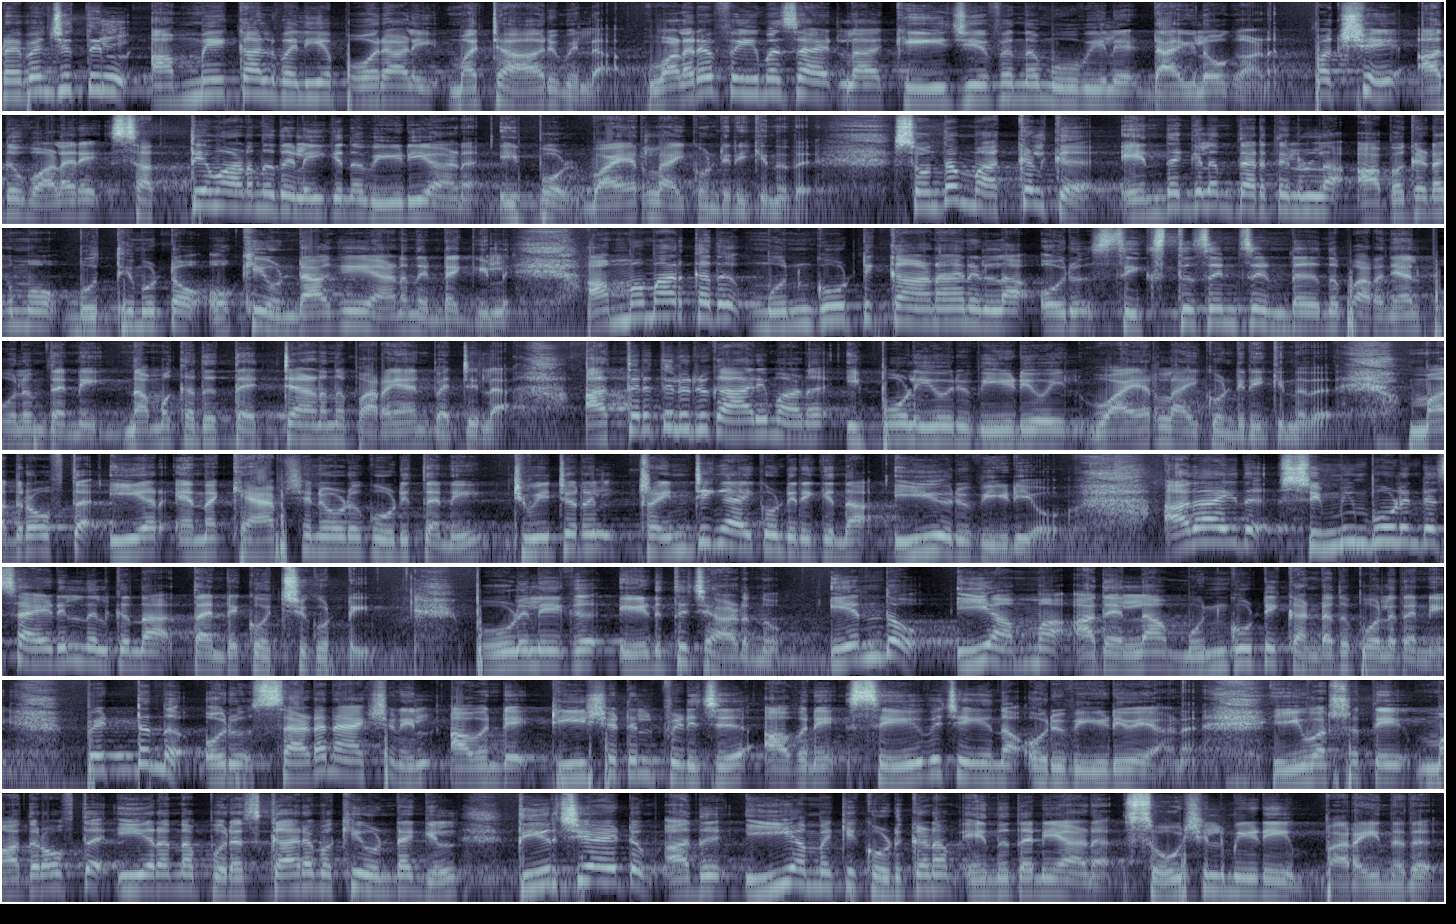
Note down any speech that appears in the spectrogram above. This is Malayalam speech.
പ്രപഞ്ചത്തിൽ അമ്മേക്കാൾ വലിയ പോരാളി മറ്റാരുമില്ല. വളരെ ഫേമസ് ആയിട്ടുള്ള കെ ജി എഫ് എന്ന മൂവിയിലെ ഡയലോഗാണ് പക്ഷേ അത് വളരെ സത്യമാണെന്ന് തെളിയിക്കുന്ന വീഡിയോ ആണ് ഇപ്പോൾ വൈറലായിക്കൊണ്ടിരിക്കുന്നത് സ്വന്തം മക്കൾക്ക് എന്തെങ്കിലും തരത്തിലുള്ള അപകടമോ ബുദ്ധിമുട്ടോ ഒക്കെ ഉണ്ടാകുകയാണെന്നുണ്ടെങ്കിൽ അമ്മമാർക്കത് മുൻകൂട്ടി കാണാനുള്ള ഒരു സിക്സ്ത് സെൻസ് ഉണ്ട് എന്ന് പറഞ്ഞാൽ പോലും തന്നെ നമുക്കത് തെറ്റാണെന്ന് പറയാൻ പറ്റില്ല. അത്തരത്തിലൊരു കാര്യമാണ് ഇപ്പോൾ ഈ ഒരു വീഡിയോയിൽ വൈറലായിക്കൊണ്ടിരിക്കുന്നത് മദർ ഓഫ് ദ ഇയർ എന്ന ക്യാപ്ഷനോട് കൂടി തന്നെ ട്വിറ്ററിൽ ട്രെൻഡിങ് ആയിക്കൊണ്ടിരിക്കുന്ന ഈ ഒരു വീഡിയോ അതായത് സ്വിമ്മിംഗ് പൂളിന്റെ സൈഡിൽ നിൽക്കുന്ന തന്റെ കൊച്ചുകുട്ടി. പൂളിലേക്ക് എടുത്തു ചാടുന്നു. എന്തോ ഈ അമ്മ അതെല്ലാം മുൻകൂട്ടി കണ്ടതുപോലെ തന്നെ. പെട്ടെന്ന് ഒരു സഡൻ ആക്ഷനിൽ അവന്റെ ടീഷർട്ടിൽ പിടിച്ച് അവനെ സേവ് ചെയ്യുന്ന ഒരു വീഡിയോയാണ് ഈ വർഷത്തെ മദർ ഓഫ് ദ ഇയർ എന്ന പുരസ്കാരമൊക്കെ ഉണ്ടെങ്കിൽ തീർച്ചയായിട്ടും അത് ഈ അമ്മയ്ക്ക് കൊടുക്കണം എന്ന് തന്നെയാണ് സോഷ്യൽ മീഡിയയും പറയുന്നത്.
